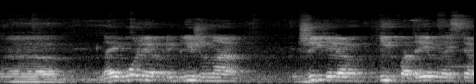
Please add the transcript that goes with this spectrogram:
э, наиболее приближено к жителям, их потребностям.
